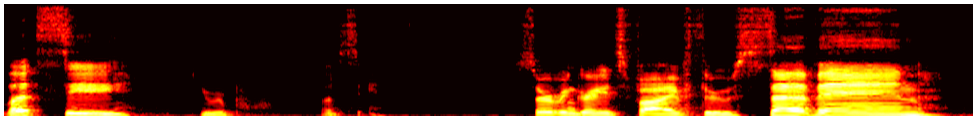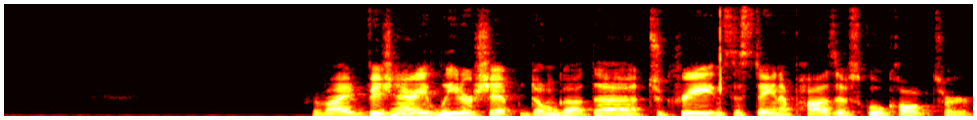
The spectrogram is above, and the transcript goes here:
Let's see. You rep- let's see. Serving grades five through seven. Provide visionary leadership. Don't got that. To create and sustain a positive school culture.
